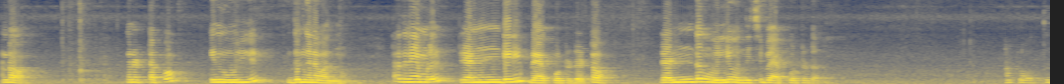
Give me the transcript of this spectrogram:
കണ്ടോ? ഇങ്ങനെ ഇട്ടപ്പോൾ ഈ നൂലിൽ ഇതിങ്ങനെ വന്നു. അതിനെ നമ്മൾ രണ്ടിന് ബാക്കോട്ട് ഇടുക കേട്ടോ രണ്ട് നൂലിനെ ഒന്നിച്ച് ബാക്കോട്ട് ഇടാം ആ ക്ലോത്ത്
